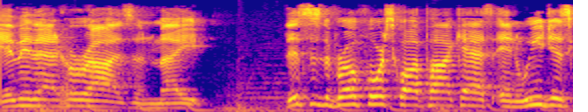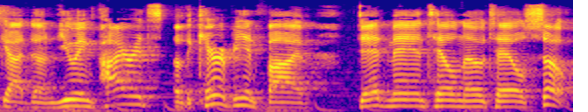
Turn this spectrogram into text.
Give me that horizon, mate. This is the Bro Force Squad podcast, and we just got done viewing Pirates of the Caribbean 5 Dead Men Tell No Tales. So,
